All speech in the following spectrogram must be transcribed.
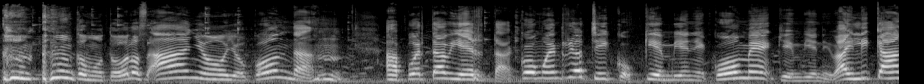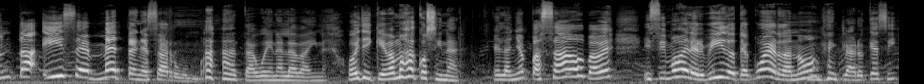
Como todos los años, Yoconda. A puerta abierta, como en Río Chico. Quien viene come, quien viene baila y canta y se mete en esa rumba. Está buena la vaina. Oye, ¿y qué vamos a cocinar? El año pasado, pa' ver, hicimos el hervido, ¿te acuerdas, no? claro que sí.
